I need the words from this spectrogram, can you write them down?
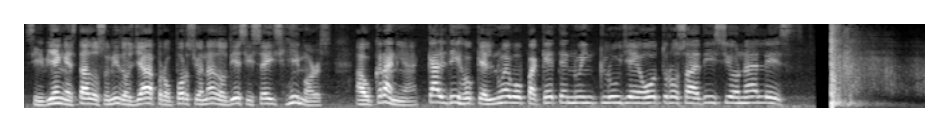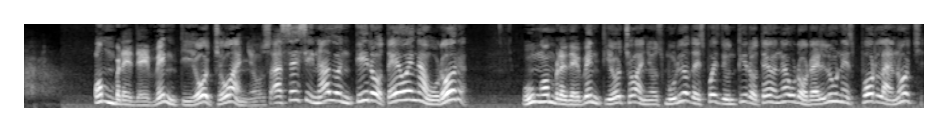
Si bien Estados Unidos ya ha proporcionado 16 HIMARS a Ucrania, Cal dijo que el nuevo paquete no incluye otros adicionales. Hombre de 28 años asesinado en tiroteo en Aurora. Un hombre de 28 años murió después de un tiroteo en Aurora el lunes por la noche.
